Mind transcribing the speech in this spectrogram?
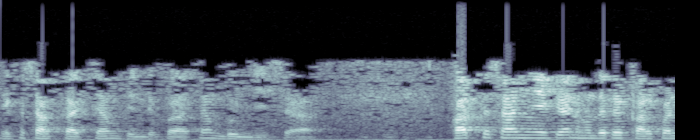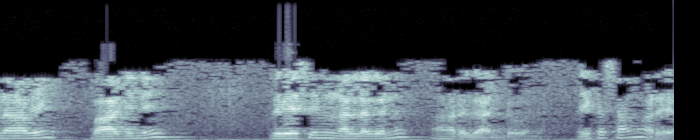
ඒක සක්කච්ඡම් පින්ඩපාතම් බුඤ්ජිසා පත්ත සංඤ්ඤය කියන්නේ හොඳට කල්පනාවෙන් වාජිනේ ප්‍රවේශයෙන් අල්ලගෙන ආහාර ගන්න ඕන. ඒක සංවරය.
